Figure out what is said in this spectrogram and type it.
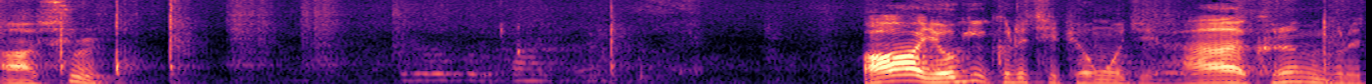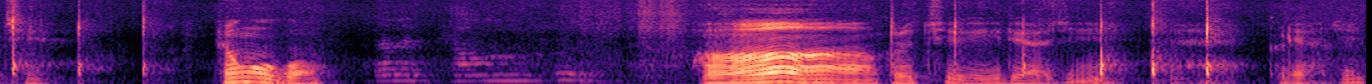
아, 술. 아, 여기 그렇지. 병오지. 아, 그러면 그렇지. 병오고. 아, 아, 그렇지. 이래야지. 예, 그래야지.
